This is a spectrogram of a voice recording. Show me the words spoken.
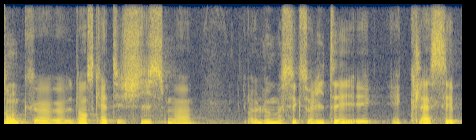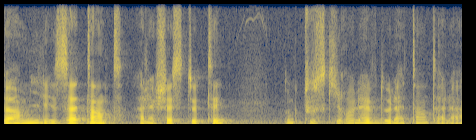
Disons dans ce catéchisme, l'homosexualité est, classée parmi les atteintes à la chasteté, donc tout ce qui relève de l'atteinte à la,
